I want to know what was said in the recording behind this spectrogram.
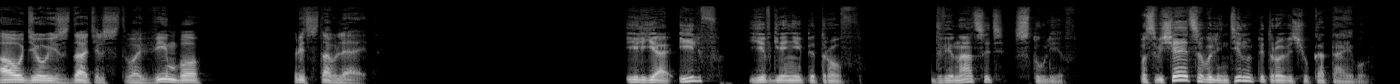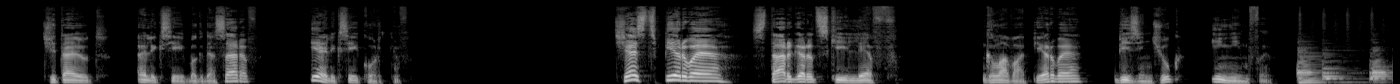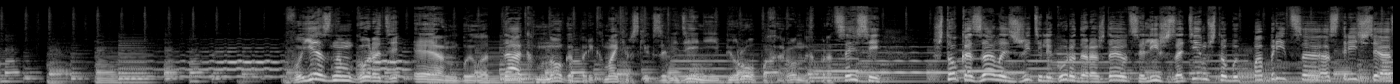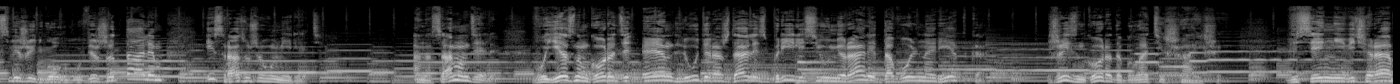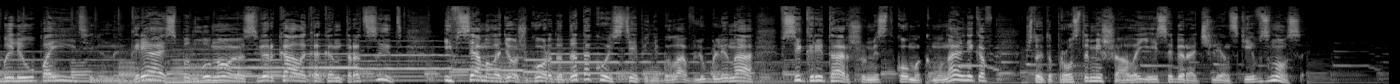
Аудиоиздательство «Вимбо» представляет. Илья Ильф, Евгений Петров. «Двенадцать стульев». Посвящается Валентину Петровичу Катаеву. Читают Алексей Богдасаров и Алексей Кортнев. Часть первая. Старгородский лев. Глава первая. Безенчук и нимфы. В уездном городе Н было так много парикмахерских заведений и бюро похоронных процессий, что, казалось, жители города рождаются лишь за тем, чтобы побриться, остричься, освежить голову вежеталем и сразу же умереть. А на самом деле в уездном городе Н люди рождались, брились и умирали довольно редко. Жизнь города была тишайшей. Весенние вечера были упоительны, грязь под луною сверкала, как антрацит, и вся молодежь города до такой степени была влюблена в секретаршу месткома коммунальников, что это просто мешало ей собирать членские взносы.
